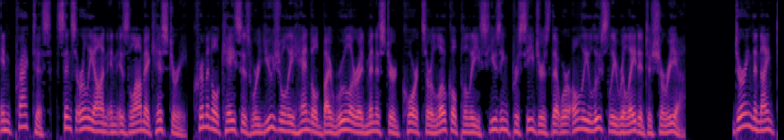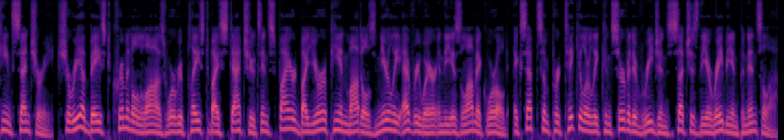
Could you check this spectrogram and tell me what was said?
In practice, since early on in Islamic history, criminal cases were usually handled by ruler-administered courts or local police using procedures that were only loosely related to sharia. During the 19th century, sharia-based criminal laws were replaced by statutes inspired by European models nearly everywhere in the Islamic world, except some particularly conservative regions such as the Arabian Peninsula.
